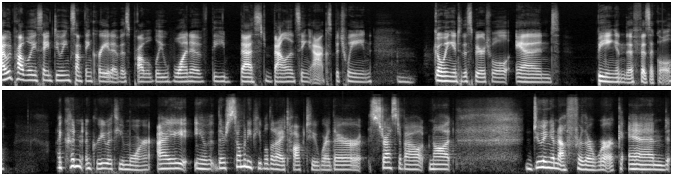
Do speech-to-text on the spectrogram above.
I would probably say doing something creative is probably one of the best balancing acts between Mm. going into the spiritual and being in the physical. I couldn't agree with you more. I, you know, there's so many people that I talk to where they're stressed about not doing enough for their work and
